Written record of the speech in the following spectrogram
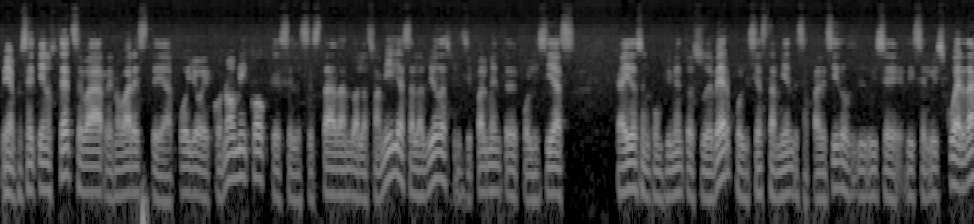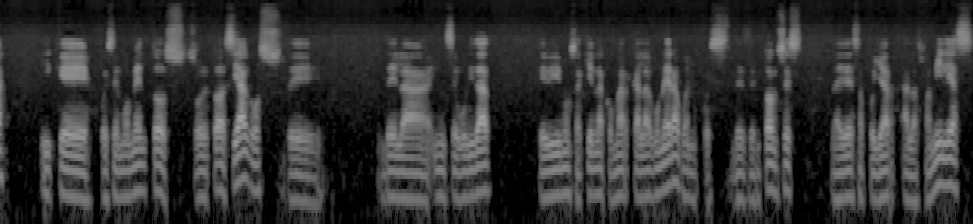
Bien, pues ahí tiene usted, se va a renovar este apoyo económico que se les está dando a las familias, a las viudas, principalmente de policías caídos en cumplimiento de su deber, policías también desaparecidos, dice, dice Luis Cuerda, y que pues en momentos, sobre todo asiagos de, de la inseguridad que vivimos aquí en la comarca lagunera, bueno, pues desde entonces la idea es apoyar a las familias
